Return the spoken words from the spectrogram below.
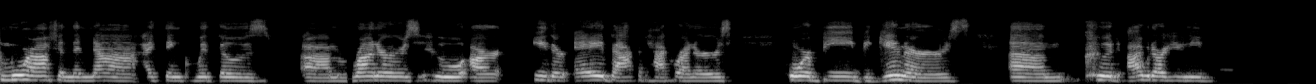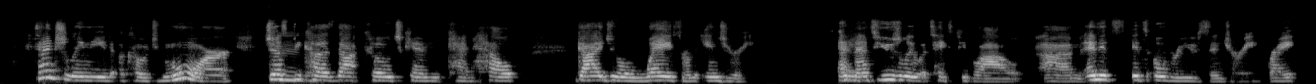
more often than not i think with those um, runners who are either a back pack runners or b beginners um, could I would argue need potentially need a coach more just mm-hmm. because that coach can can help guide you away from injury and that's usually what takes people out um, and it's it's overuse injury right?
